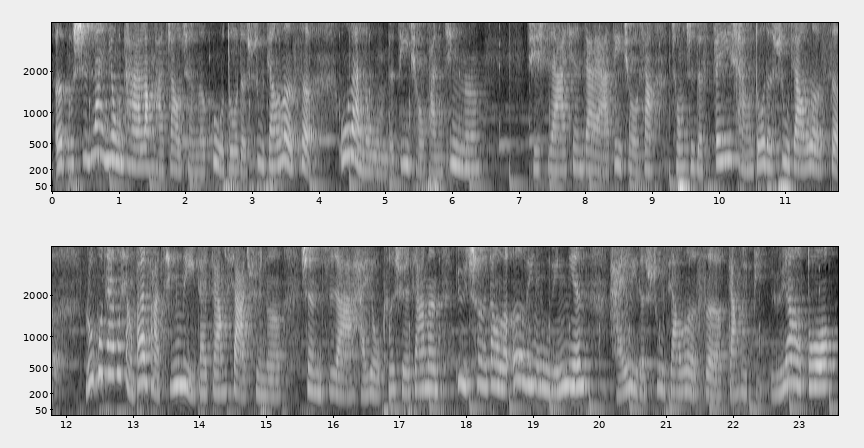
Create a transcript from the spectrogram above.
而不是滥用它，让它造成了过多的塑胶垃圾，污染了我们的地球环境呢？其实啊，现在啊，地球上充斥着非常多的塑胶垃圾，如果再不想办法清理，再这样下去呢，甚至啊，还有科学家们预测到了二零五零年，海里的塑胶垃圾将会比鱼要多。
